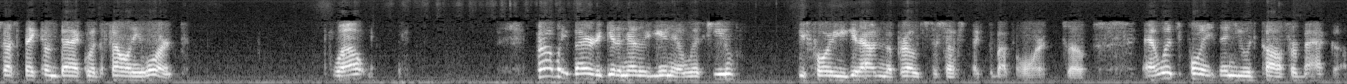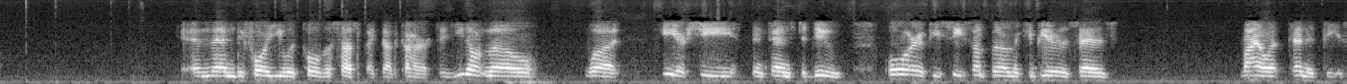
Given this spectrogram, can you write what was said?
suspect comes back with a felony warrant. Well, probably better to get another unit with you before you get out and approach the suspect about the warrant. So, at which point then you would call for backup. And then before you would pull the suspect out of the car, because you don't know what he or she intends to do, or if you see something on the computer that says violent tendencies,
